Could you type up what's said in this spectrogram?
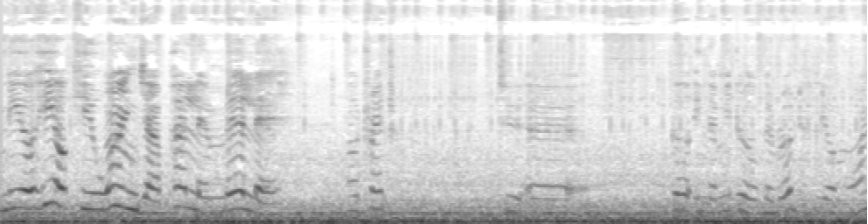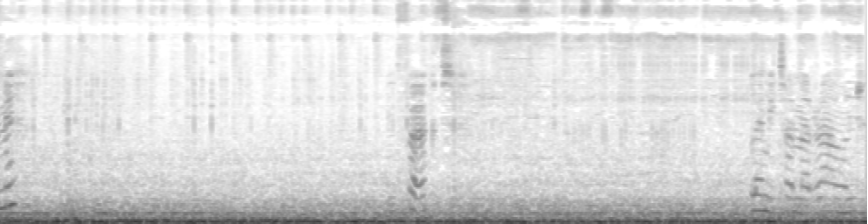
Ndio hiyo kiwanja pale mbele try to, to uh, go in the middle of the road ndio muone in fact let me turn around.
